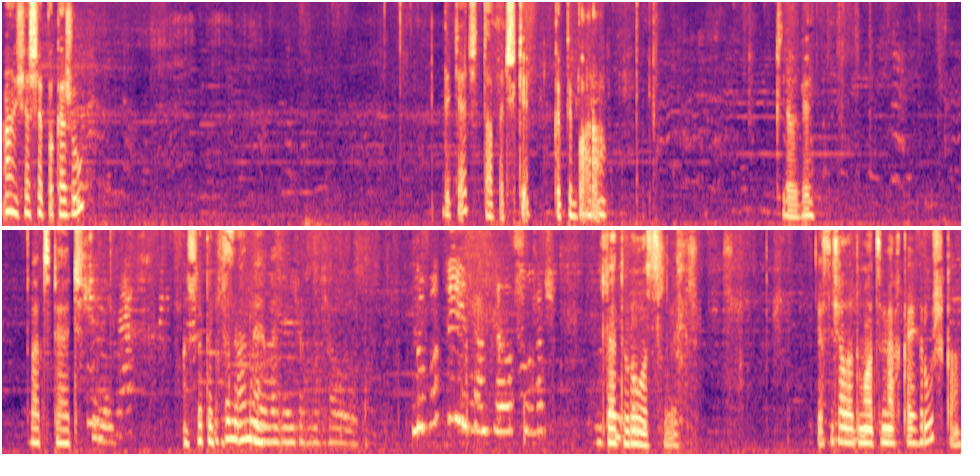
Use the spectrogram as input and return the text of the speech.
А, зараз ще покажу. Дитячі тапочки. Капібара. Кльові. 25. А що? No bo ty tam teraz Для дорослих. Я спочатку думала, це м'яка ігрушка.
